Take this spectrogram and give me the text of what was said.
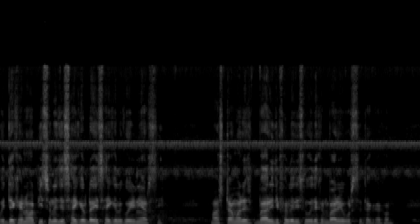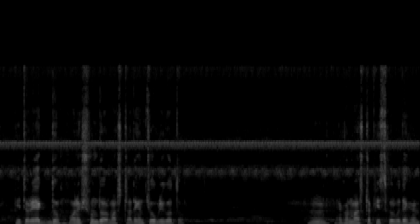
ওই দেখেন আমার পিছনে যে সাইকেলটা, এই সাইকেল করে নিয়ে আসছি। মাছটা আমার বাড়িতে ফেলে দিছে, ওই দেখেন বাড়ি দেখ এখন। ভিতরে একদম অনেক সুন্দর মাছটা, দেখেন চবড়িগত হুম, এখন মাছটা পিস করব, দেখেন।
